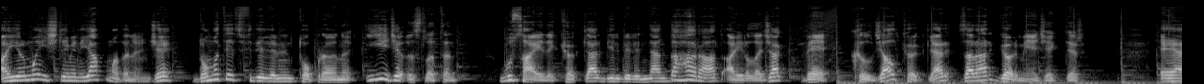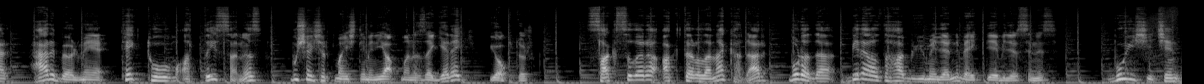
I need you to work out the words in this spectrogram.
Ayırma işlemini yapmadan önce domates fidelerinin toprağını iyice ıslatın. Bu sayede kökler birbirinden daha rahat ayrılacak ve kılcal kökler zarar görmeyecektir. Eğer her bölmeye tek tohum attıysanız bu şaşırtma işlemini yapmanıza gerek yoktur. Saksılara aktarılana kadar burada biraz daha büyümelerini bekleyebilirsiniz. Bu iş için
